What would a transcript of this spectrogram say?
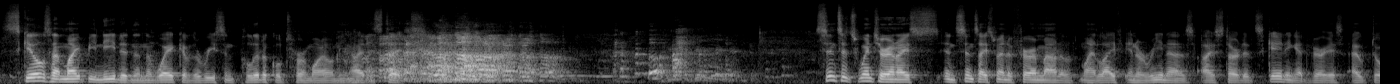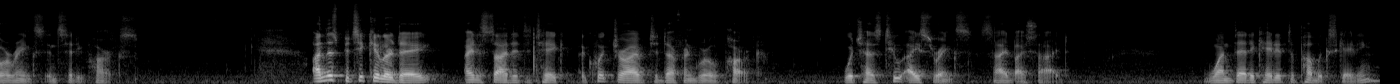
Skills that might be needed in the wake of the recent political turmoil in the United States. since it's winter and, I, and since I spend a fair amount of my life in arenas, I started skating at various outdoor rinks in city parks. On this particular day, I decided to take a quick drive to Dufferin Grove Park, which has two ice rinks side by side one dedicated to public skating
